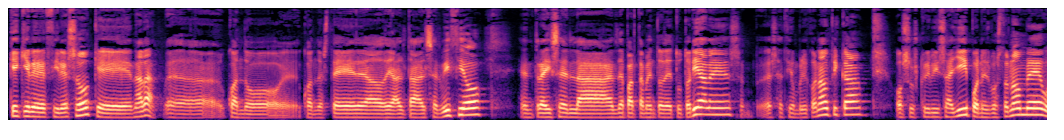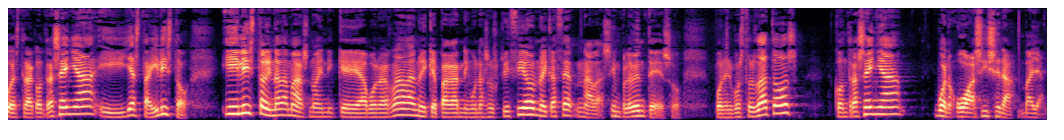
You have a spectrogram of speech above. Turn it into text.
¿Qué quiere decir eso? Que nada, eh, cuando, cuando esté dado de alta el servicio, entráis en la, el departamento de tutoriales, sección briconáutica, os suscribís allí, ponéis vuestro nombre, vuestra contraseña y ya está, y listo. Y listo, y nada más, no hay ni que abonar nada, no hay que pagar ninguna suscripción, no hay que hacer nada, simplemente eso ponéis vuestros datos, contraseña, bueno, o así será, vaya.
